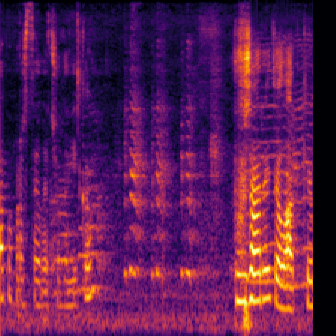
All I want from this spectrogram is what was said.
Я попросила чоловіка пожарити оладки.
